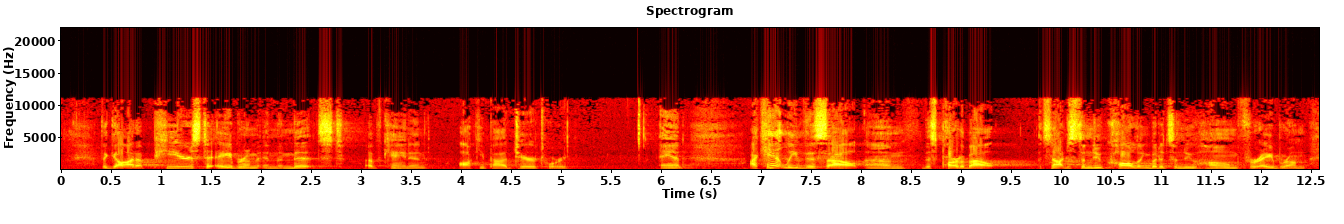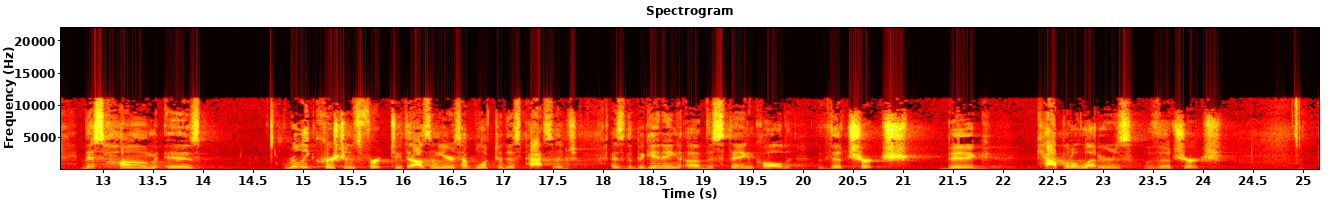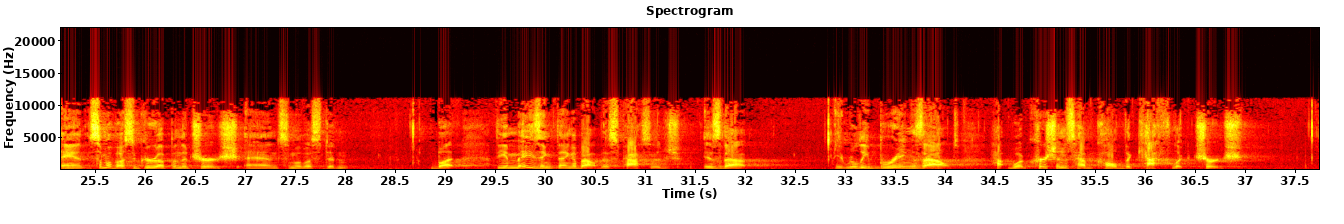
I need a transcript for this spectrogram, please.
The God appears to Abram in the midst of Canaan, occupied territory. And I can't leave this out, um, this part about it's not just a new calling, but it's a new home for Abram. This home is really Christians for 2,000 years have looked to this passage as the beginning of this thing called the church. Big capital letters, the church. And some of us grew up in the church and some of us didn't. But the amazing thing about this passage is that it really brings out what Christians have called the Catholic Church.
